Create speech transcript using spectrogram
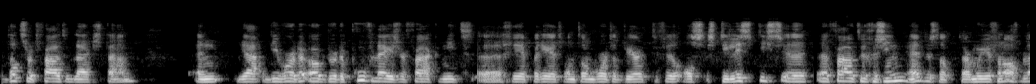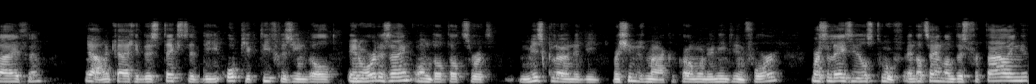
dat soort fouten blijven staan. En ja, die worden ook door de proeflezer vaak niet uh, gerepareerd, want dan wordt het weer te veel als stilistische uh, fouten gezien. Dus dat, daar moet je van afblijven. Ja, dan krijg je dus teksten die objectief gezien wel in orde zijn, omdat dat soort miskleunen die machines maken, komen er niet in voor. Maar ze lezen heel stroef. En dat zijn dan dus vertalingen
